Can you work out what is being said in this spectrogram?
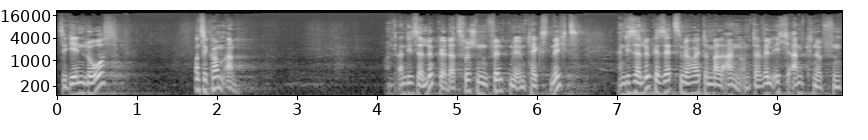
Sie gehen los und sie kommen an. Und an dieser Lücke, dazwischen finden wir im Text nichts, an dieser Lücke setzen wir heute mal an. Und da will ich anknüpfen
